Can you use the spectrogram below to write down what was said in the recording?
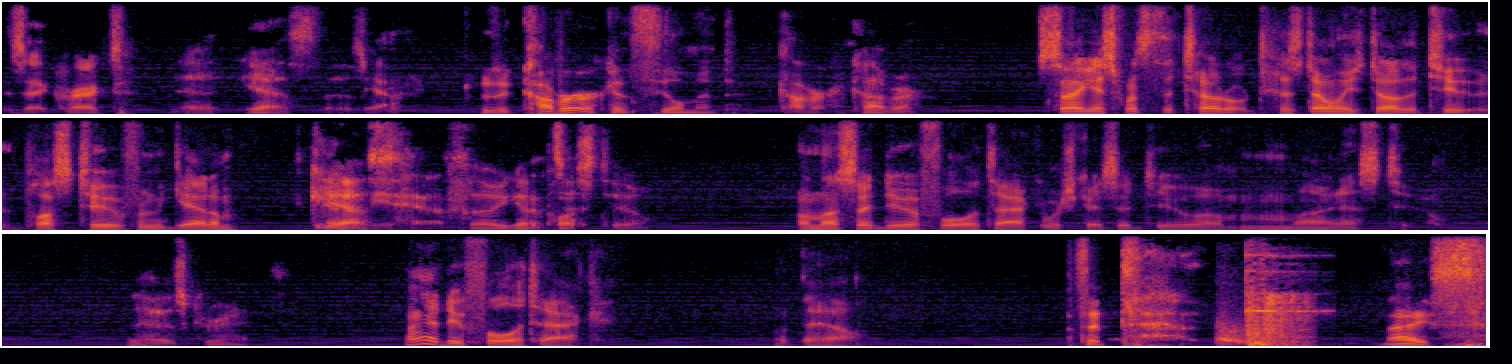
Is that correct? Uh, yes, that is Yeah. correct. is it cover or concealment? Cover. Cover. So I guess what's the total? Because don't we still have the two plus two from the get 'em? Get yes. him, you have. So you get That's a plus it. two. Unless I do a full attack, in which case I do a minus two. That is correct. I'm going to do full attack. What the hell? That's it. Nice.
